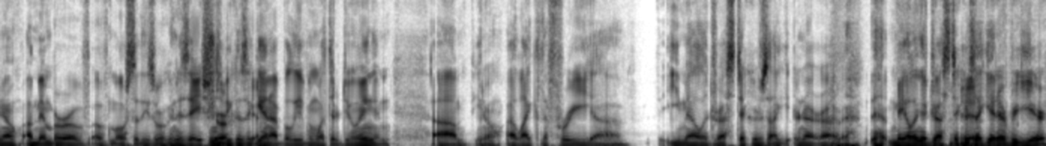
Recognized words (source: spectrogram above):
know, a member of, of most of these organizations Sure, because yeah. again, I believe in what they're doing, and um, you know, I like the free. Uh, email address stickers I get, or not, uh, mailing address stickers Yeah. I get every year.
